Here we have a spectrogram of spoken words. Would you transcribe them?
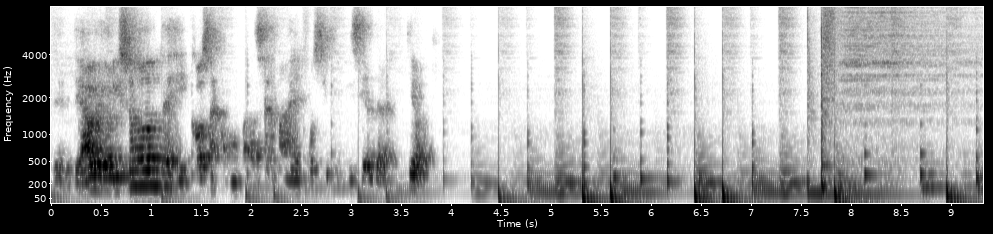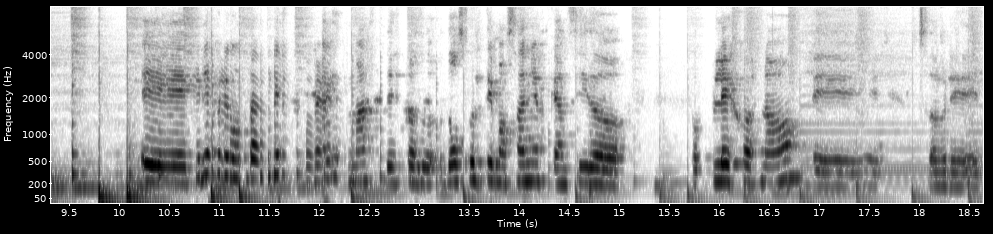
te, abre horizontes y cosas como para hacer más eficiente la gestión. Eh, quería preguntarle más de estos dos últimos años que han sido complejos, ¿no? Eh, sobre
